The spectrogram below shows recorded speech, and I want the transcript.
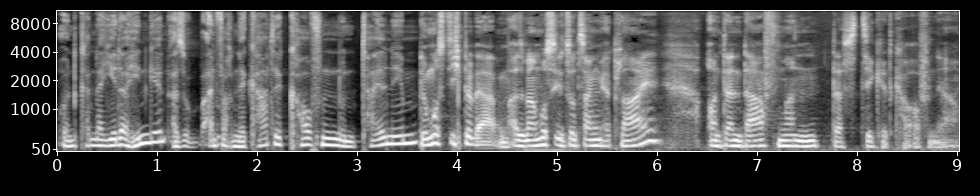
Und kann da jeder hingehen? Also einfach eine Karte kaufen und teilnehmen? Du musst dich bewerben. Also man muss sich sozusagen apply und dann darf man das Ticket kaufen, ja.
